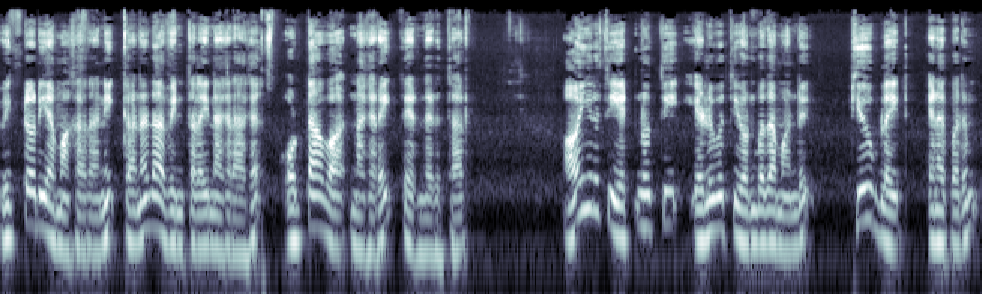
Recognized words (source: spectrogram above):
விக்டோரியா மகாராணி கனடாவின் தலைநகராக ஒட்டாவா நகரை தேர்ந்தெடுத்தார். ஆயிரத்தி எட்நூத்தி எழுபத்தி ஒன்பதாம் ஆண்டு டியூப்லைட் எனப்படும்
